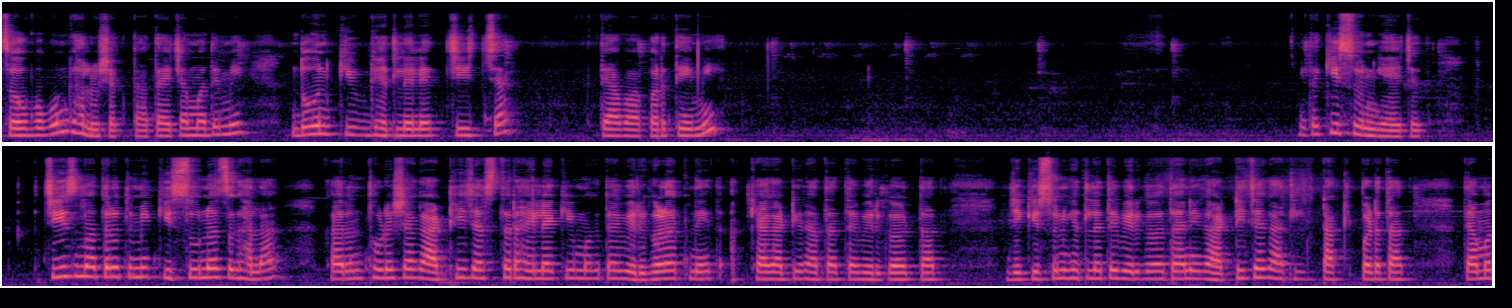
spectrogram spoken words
चव बघून घालू शकता. त्याच्यामध्ये मी दोन क्यूब घेतलेले आहेत चीजच्या. त्या वापरते मी. इथं किसून घ्यायच्यात चीज मात्र तुम्ही किसूनच घाला कारण थोड्याशा गाठी जास्त राहिल्या की मग त्या विरगळत नाहीत. अख्ख्या गाठी राहतात त्या विरगळतात जे किसून घेतलं ते विरगळतं आणि गाठी जे घात टाक पडतात त्या मग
